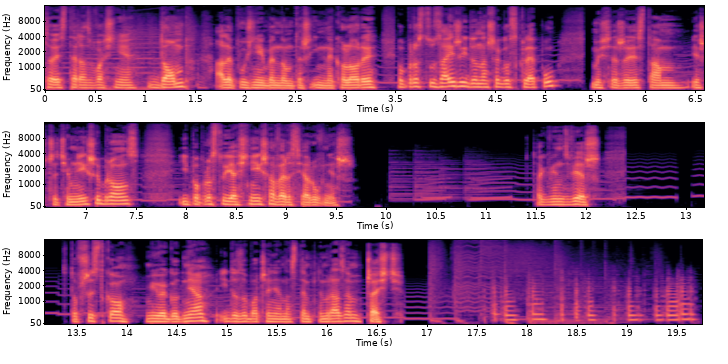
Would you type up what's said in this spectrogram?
To jest teraz właśnie dąb, ale później będą też inne kolory. Po prostu zajrzyj do naszego sklepu. Myślę, że jest tam jeszcze ciemniejszy brąz i po prostu jaśniejsza wersja również. Tak więc wiesz, to wszystko. Miłego dnia i do zobaczenia następnym razem. Cześć! Thank you.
